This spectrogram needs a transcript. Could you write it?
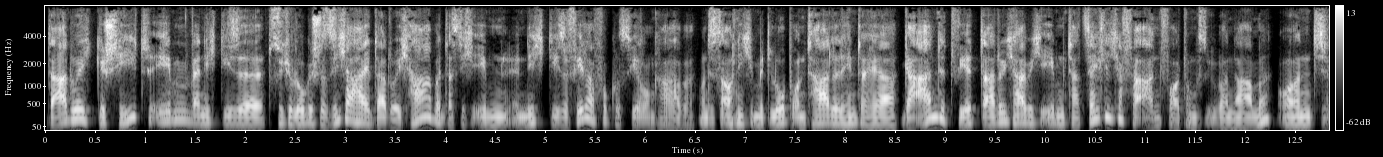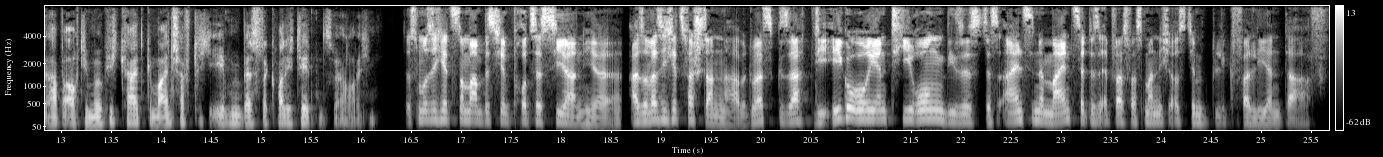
Dadurch geschieht eben, wenn ich diese psychologische Sicherheit dadurch habe, dass ich eben nicht diese Fehlerfokussierung habe und es auch nicht mit Lob und Tadel hinterher geahndet wird, dadurch habe ich eben tatsächliche Verantwortungsübernahme und habe auch die Möglichkeit, gemeinschaftlich eben bessere Qualitäten zu erreichen. Das muss ich jetzt noch mal ein bisschen prozessieren hier. Also was ich jetzt verstanden habe, du hast gesagt, die Ego-Orientierung, dieses das einzelne Mindset ist etwas, was man nicht aus dem Blick verlieren darf.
